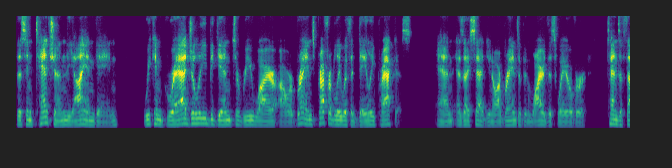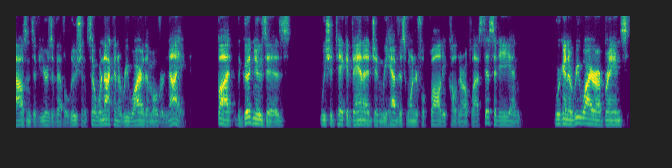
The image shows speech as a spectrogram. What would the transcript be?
this intention, the ion gain, we can gradually begin to rewire our brains, preferably with a daily practice. And as I said, you know, our brains have been wired this way over tens of thousands of years of evolution. So we're not going to rewire them overnight. But the good news is we should take advantage and we have this wonderful quality called neuroplasticity and we're going to rewire our brains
